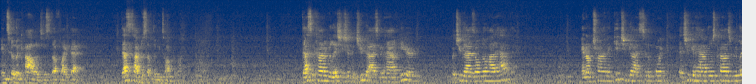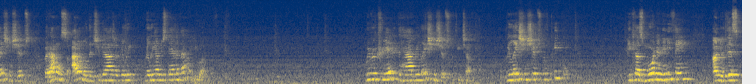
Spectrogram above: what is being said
into the college and stuff like that. That's the type of stuff that we talk about. That's the kind of relationship that you guys can have here, but you guys don't know how to have that. And I'm trying to get you guys to the point that you can have those kinds of relationships, but I don't, I don't know that you guys are really, really understand the value of it. We were created to have relationships with each other, relationships with people. Because more than anything, under this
